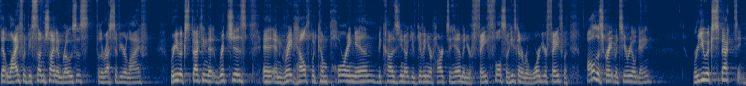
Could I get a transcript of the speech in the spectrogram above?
that life would be sunshine and roses for the rest of your life? Were you expecting that riches and, and, great health would come pouring in because you know you've given your heart to him and you're faithful, so he's going to reward your faith with all this great material gain? Were you expecting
